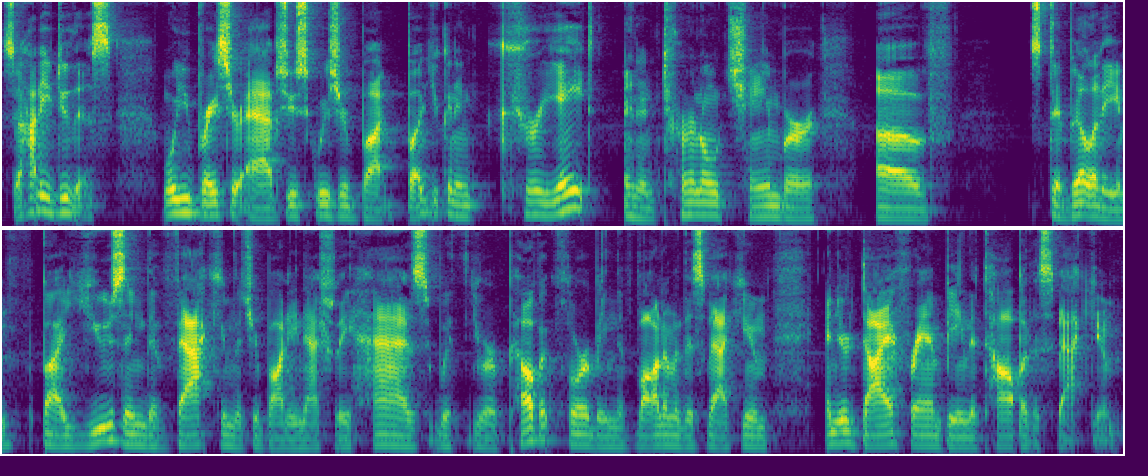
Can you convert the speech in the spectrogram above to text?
So how do you do this? Well, you brace your abs, you squeeze your butt, but you can create an internal chamber of stability by using the vacuum that your body naturally has, with your pelvic floor being the bottom of this vacuum and your diaphragm being the top of this vacuum.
